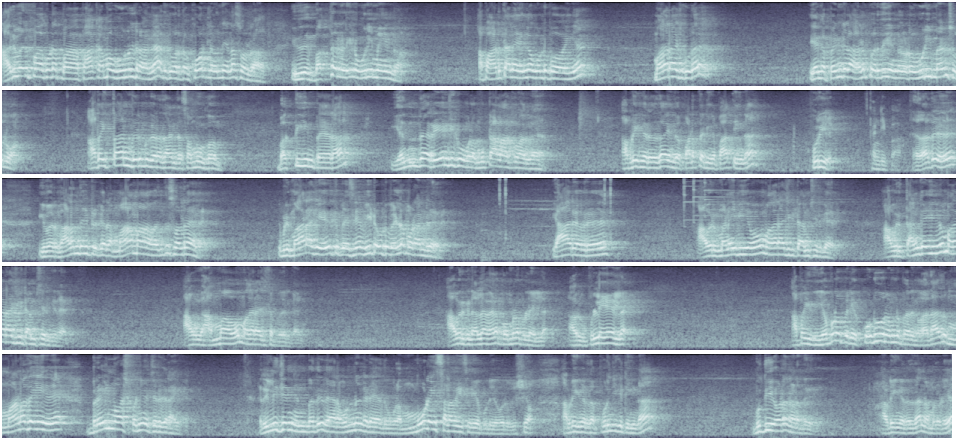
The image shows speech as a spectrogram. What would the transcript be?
அருவருப்பாக கூட பா பார்க்காம உருள்றாங்க. அதுக்கு ஒருத்தன் கோர்ட்டில் வந்து என்ன சொல்கிறான் இது பக்தர்களின் உரிமைன்றான். அப்போ அடுத்தால எங்கே கொண்டு போவாங்க? மகாராஜ் கூட எங்கள் பெண்களை அனுப்புறது எங்களோட உரிமைன்னு சொல்லுவான். அதைத்தான் விரும்புகிறதா இந்த சமூகம்? பக்தியின் பெயரால் எந்த ரேஞ்சுக்கு உங்களை முட்டாளாக்குவாங்க? அப்படிங்கிறது தான் இந்த படத்தை நீங்கள் பார்த்தீங்கன்னா புரியும். கண்டிப்பா. அதாவது இவர் வளர்ந்துக்கிட்டு இருக்கிற மாமா வந்து சொல்கிறாரு இப்படி மகாராஜை எதிர்த்து பேசுகிறேன் வீட்டை விட்டு வெளில போடான்றாரு. யார் அவர்? அவர் மனைவியும் மகாராஜ்கிட்ட அனுப்பிச்சிருக்காரு. அவர் தங்கையும் மகாராஜ்கிட்ட அனுப்பிச்சிருக்கிறாரு. அவங்க அம்மாவும் மகாராஜ்கிட்ட போயிருக்காங்க. அவருக்கு நல்ல வேலை பொம்பளை பிள்ளை இல்லை. அவருக்கு பிள்ளையே இல்லை. அப்போ இது எவ்வளோ பெரிய கொடூரம்னு பாருங்க. அதாவது மனதையே பிரெயின் வாஷ் பண்ணி வச்சுருக்கிறாங்க. ரிலிஜன் என்பது வேறு ஒன்றும் கிடையாது. உங்களை மூளை செலவை செய்யக்கூடிய ஒரு விஷயம். அப்படிங்கிறத புரிஞ்சுக்கிட்டிங்கன்னா புத்தியோடு நடந்து அப்படிங்கிறது தான் நம்மளுடைய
